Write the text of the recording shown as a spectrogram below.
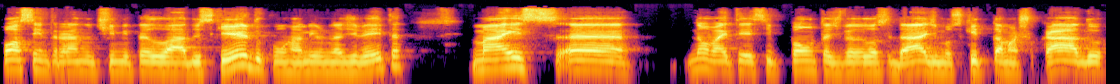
possa entrar no time pelo lado esquerdo, com o Ramiro na direita, mas é, não vai ter esse ponta de velocidade. Mosquito está machucado,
